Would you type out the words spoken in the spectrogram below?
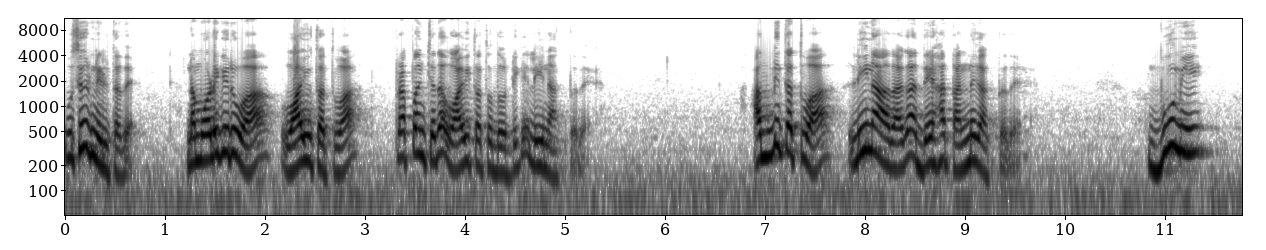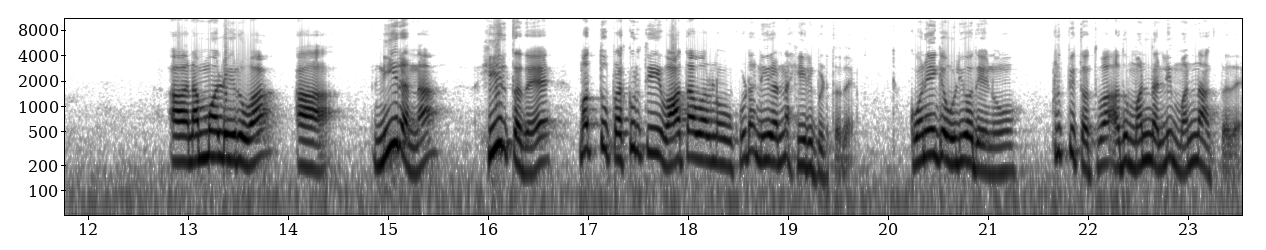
ಉಸಿರು ನಿಲ್ತದೆ. ನಮ್ಮೊಳಗಿರುವ ವಾಯುತತ್ವ ಪ್ರಪಂಚದ ವಾಯುತತ್ವದೊಟ್ಟಿಗೆ ಲೀನ ಆಗ್ತದೆ. ಅಗ್ನಿತತ್ವ ಲೀನ ಆದಾಗ ದೇಹ ತಣ್ಣಗಾಗ್ತದೆ. ಭೂಮಿ ನಮ್ಮಲ್ಲಿರುವ, ಆ ನೀರನ್ನು ಹೀರ್ತದೆ ಮತ್ತು ಪ್ರಕೃತಿ ವಾತಾವರಣವು ಕೂಡ ನೀರನ್ನು ಹೀರಿಬಿಡ್ತದೆ. ಕೊನೆಗೆ ಉಳಿಯೋದೇನು? ಪೃಥ್ವಿ ತತ್ವ, ಅದು ಮಣ್ಣಲ್ಲಿ ಮಣ್ಣಾಗ್ತದೆ.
